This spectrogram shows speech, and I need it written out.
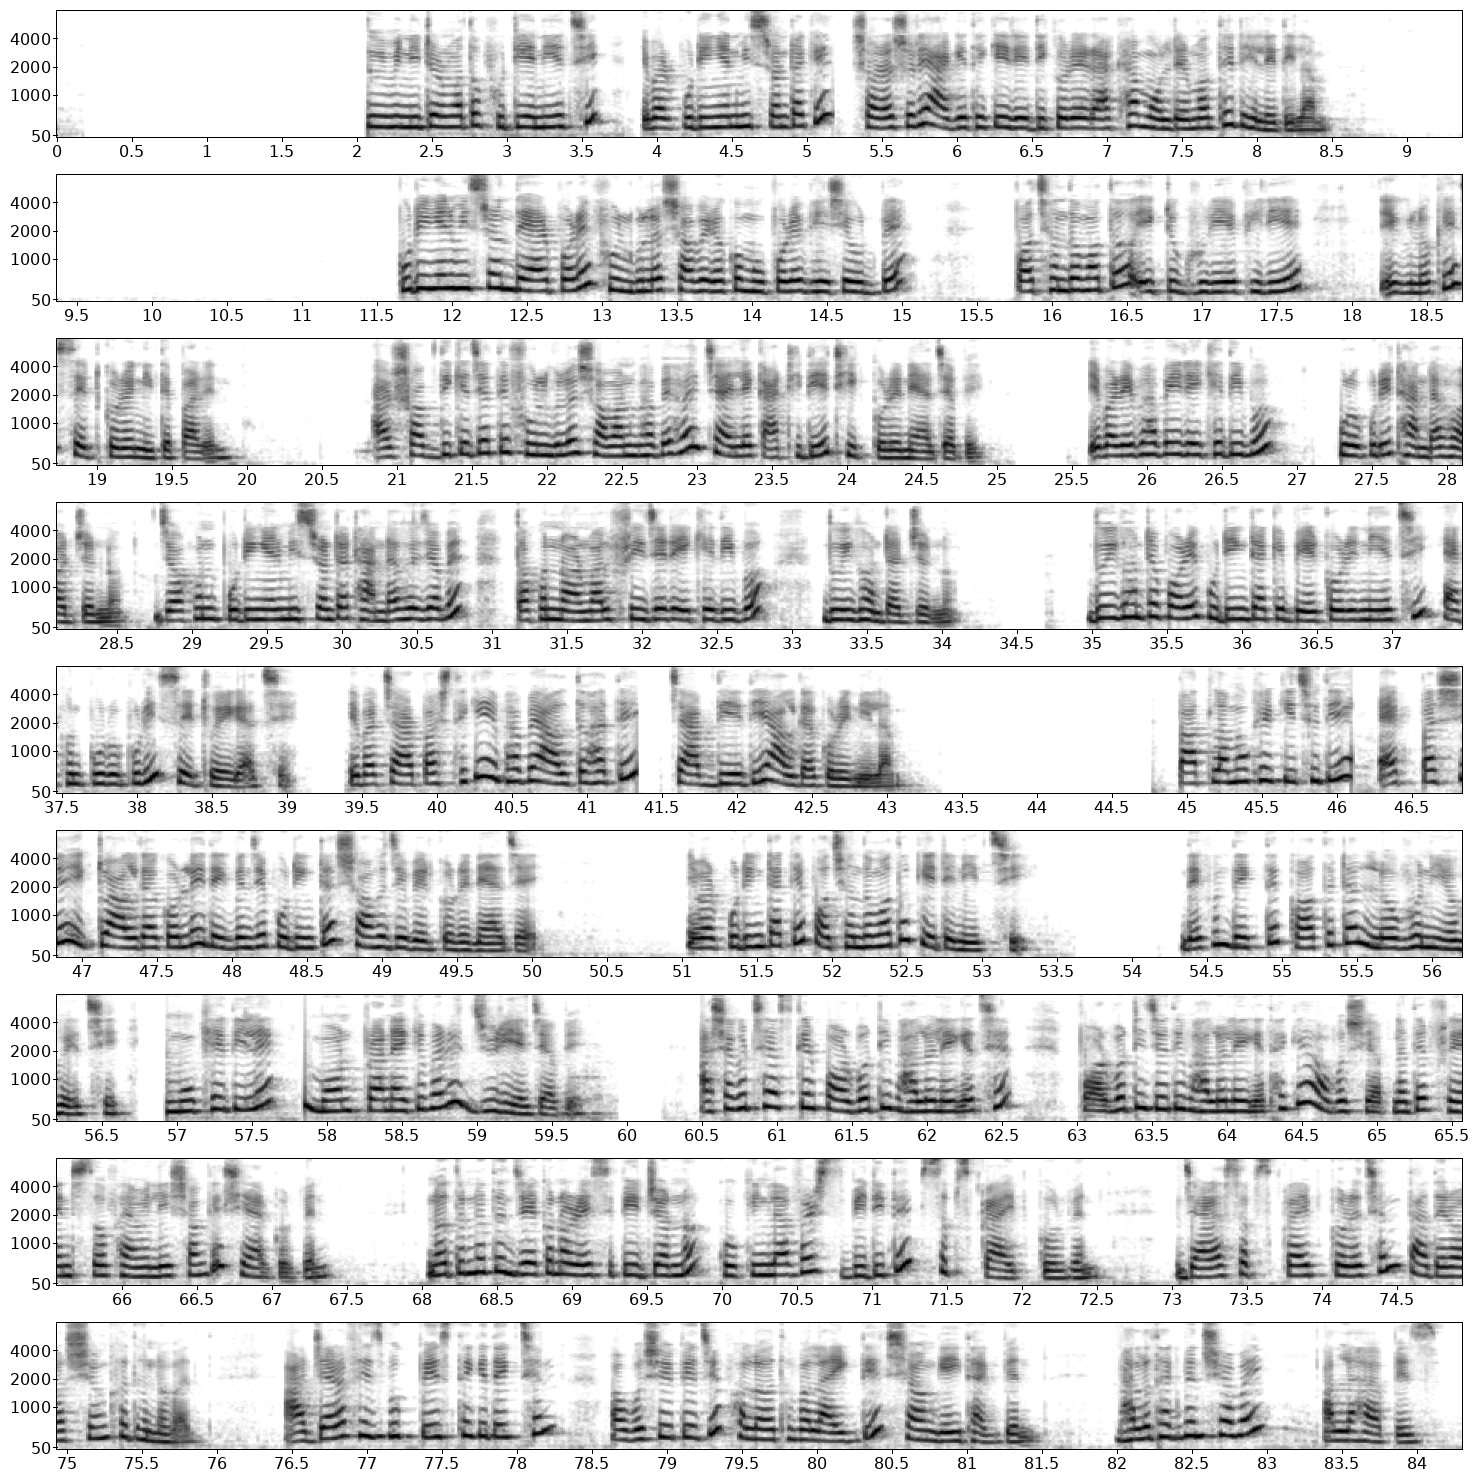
দুই মিনিটের মতো ফুটিয়ে নিয়েছি। এবার পুডিংয়ের মিশ্রণটাকে সরাসরি আগে থেকে রেডি করে রাখা মোল্ডের মধ্যে ঢেলে দিলাম। পুডিংয়ের মিশ্রণ দেওয়ার পরে ফুলগুলো সব এরকম উপরে ভেসে উঠবে। পছন্দ মতো একটু ঘুরিয়ে ফিরিয়ে এগুলোকে সেট করে নিতে পারেন। আর সব দিকে যাতে ফুলগুলো সমানভাবে হয়, চাইলে কাঠি দিয়ে ঠিক করে নেওয়া যাবে। এবার এভাবেই রেখে দিব পুরোপুরি ঠান্ডা হওয়ার জন্য। যখন পুডিংয়ের মিশ্রণটা ঠান্ডা হয়ে যাবে, তখন নর্মাল ফ্রিজে রেখে দিব দুই ঘণ্টার জন্য। দুই ঘণ্টা পরে পুডিংটাকে বের করে নিয়েছি, এখন পুরোপুরি সেট হয়ে গেছে। এবার চারপাশ থেকে এভাবে আলতো হাতে চাপ দিয়ে দিয়ে আলগা করে নিলাম। পাতলা মুখের কিছু দিয়ে এক পাশে একটু আলগা করলেই দেখবেন যে পুডিংটা সহজে বের করে নেওয়া যায়। এবার পুডিংটাকে পছন্দ মতো কেটে নিচ্ছি। দেখুন, দেখতে কতটা লোভনীয় হয়েছে। মুখে দিলে মন প্রাণ একেবারে জুড়িয়ে যাবে। আশা করছি আজকের পর্বটি ভালো লেগেছে। পর্বটি যদি ভালো লেগে থাকে, অবশ্যই আপনাদের ফ্রেন্ডস ও ফ্যামিলির সঙ্গে শেয়ার করবেন। নতুন নতুন যে কোনো রেসিপির জন্য কুকিং লাভার্স বিডিতে সাবস্ক্রাইব করবেন। যারা সাবস্ক্রাইব করেছেন, তাদের অসংখ্য ধন্যবাদ। আর যারা ফেসবুক পেজ থেকে দেখছেন, অবশ্যই পেজে ফলো অথবা লাইক দিয়ে সঙ্গেই থাকবেন। ভালো থাকবেন সবাই। আল্লাহ হাফিজ।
